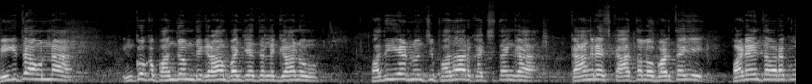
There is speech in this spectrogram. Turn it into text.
మిగతా ఉన్న ఇంకొక పంతొమ్మిది గ్రామ పంచాయతీలకు గాను పదిహేడు నుంచి పదహారు ఖచ్చితంగా కాంగ్రెస్ ఖాతాలో పడతాయి. పడేంత వరకు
